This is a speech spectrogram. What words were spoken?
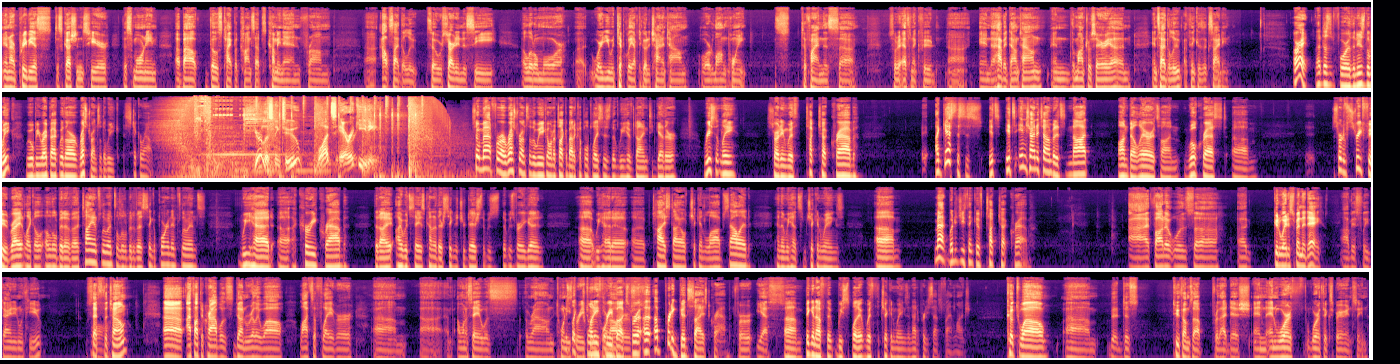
in our previous discussions here this morning about those type of concepts coming in from uh, outside the loop. So we're starting to see a little more uh, where you would typically have to go to Chinatown or Long Point to find this uh, sort of ethnic food uh, and have it downtown in the Montrose area and inside the loop, I think is exciting. All right, that does it for the news of the week. We will be right back with our restaurants of the week. Stick around. You're listening to What's Eric Eating? So, Matt, for our restaurants of the week, I want to talk about a couple of places that we have dined together recently, starting with Tuk Tuk Crab I guess this is it's it's in Chinatown, but it's not on Bel Air. It's on Wilcrest. Um, sort of street food, right? Like a, a, little bit of a Thai influence, a little bit of a Singaporean influence. We had uh, a curry crab that I, I would say is kind of their signature dish that was that was very good. Uh, we had a, a, Thai style chicken larb salad, and then we had some chicken wings. Um, Matt, what did you think of Tuk Tuk Crab? I thought it was uh, a good way to spend the day. Obviously, dining with you sets the tone. Uh, I thought the crab was done really well. Lots of flavor. Um, uh, I want to say it was around It's 23 like twenty three bucks for a, a pretty good sized crab. for yes, Um, big enough that we split it with the chicken wings and had a pretty satisfying lunch. cooked well. Um, just two thumbs up for that dish and and worth worth experiencing.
